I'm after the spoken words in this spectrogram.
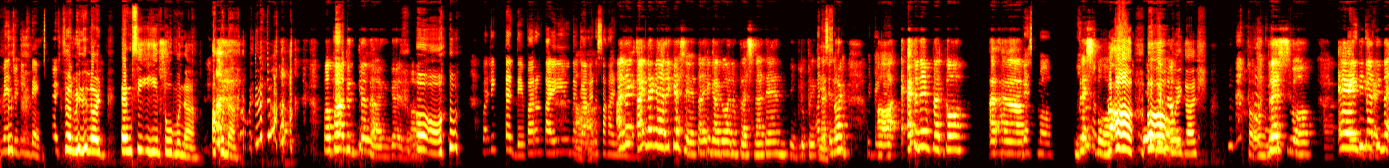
Medyo hindi. Sabi ni Lord, "MC, ihinto mo na. Ako na." Mapagod ka lang, gano'n. Oo. Oo. Baliktad, eh, parang tayo yung nag-aano Oo. sa kanya, Ang ang nangyari kasi tayo yung gagawa ng plans natin, yung blueprint Ano natin. Lord, ah, eto na yung plan ko. Ah, ah, Bless mo. bless mo. Oo, oo. Oh my gosh. Oo. Bless mo. Ah, Eh, hindi natin God.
